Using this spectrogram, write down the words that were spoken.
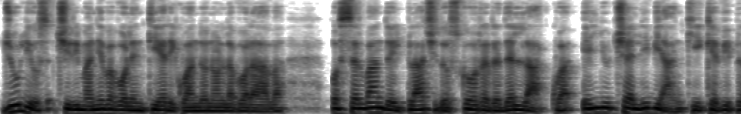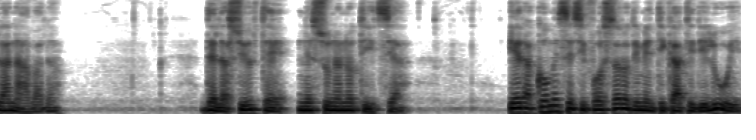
Julius ci rimaneva volentieri quando non lavorava, osservando il placido scorrere dell'acqua e gli uccelli bianchi che vi planavano. Della Sûreté nessuna notizia. Era come se si fossero dimenticati di lui,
